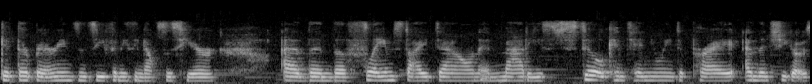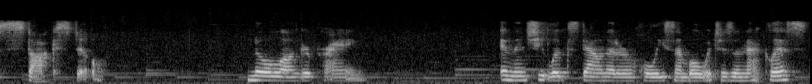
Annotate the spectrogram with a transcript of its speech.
get their bearings and see if anything else is here. And then the flames die down, and Maddy's still continuing to pray, and then she goes stock still, no longer praying. And then she looks down at her holy symbol, which is a necklace,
